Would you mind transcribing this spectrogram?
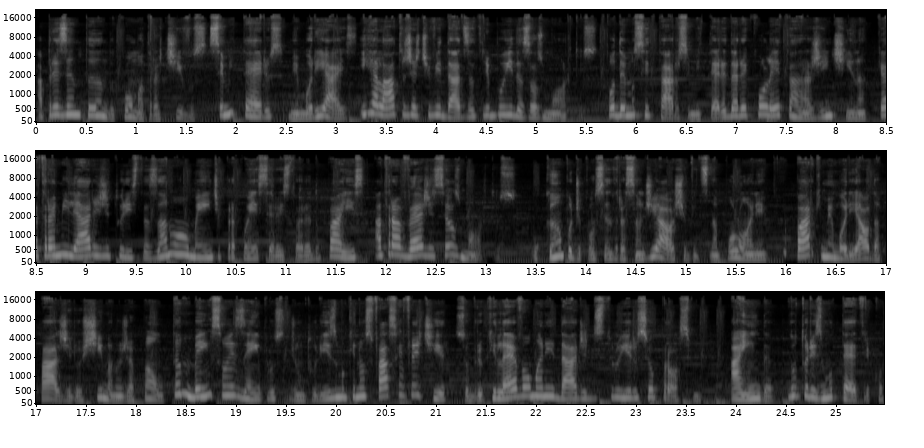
apresentando como atrativos cemitérios, memoriais e relatos de atividades atribuídas aos mortos. Podemos citar o Cemitério da Recoleta, na Argentina, que atrai milhares de turistas anualmente para conhecer a história do país através de seus mortos. O campo de concentração de Auschwitz, na Polônia, Parque Memorial da Paz de Hiroshima, no Japão, também são exemplos de um turismo que nos faz refletir sobre o que leva a humanidade a destruir o seu próximo. Ainda, no turismo tétrico,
